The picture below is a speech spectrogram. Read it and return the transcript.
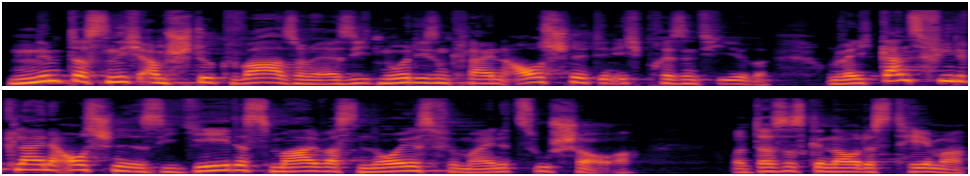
nimmt das nicht am Stück wahr, sondern er sieht nur diesen kleinen Ausschnitt, den ich präsentiere. Und wenn ich ganz viele kleine Ausschnitte, ist jedes Mal was Neues für meine Zuschauer. Und das ist genau das Thema.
